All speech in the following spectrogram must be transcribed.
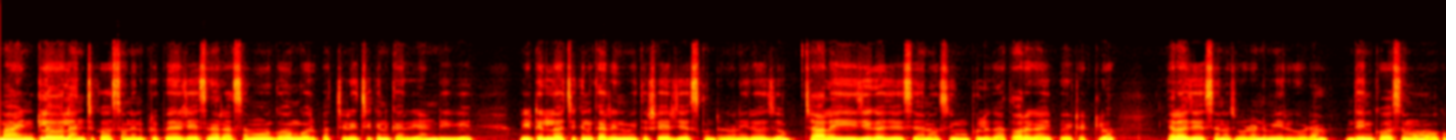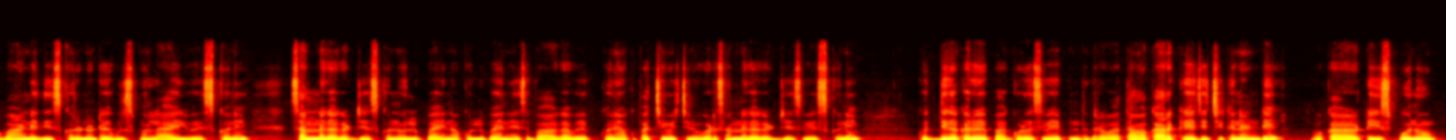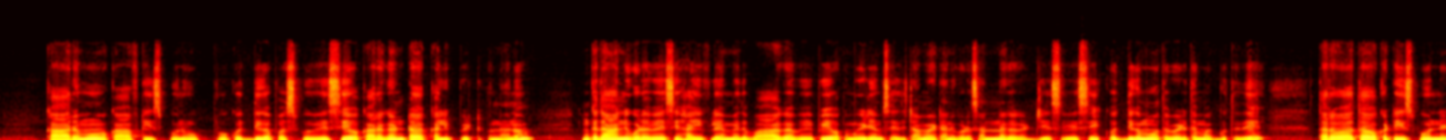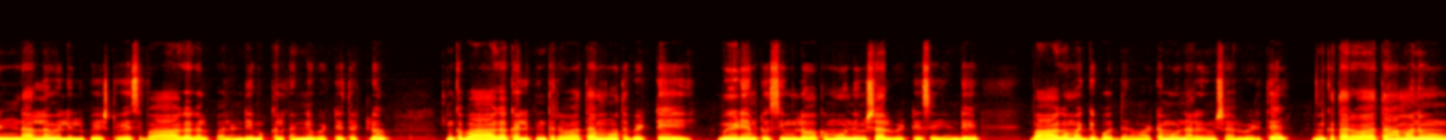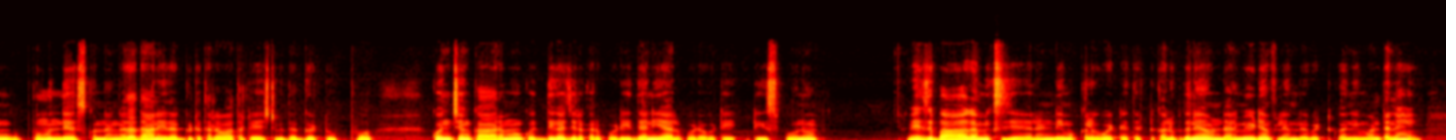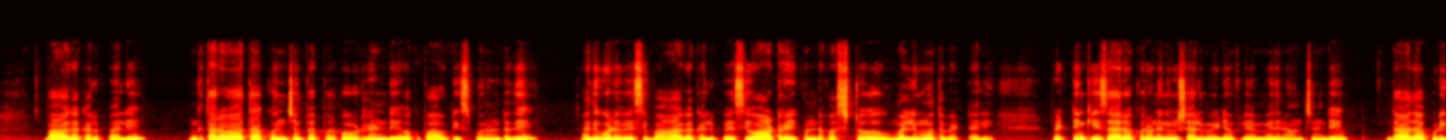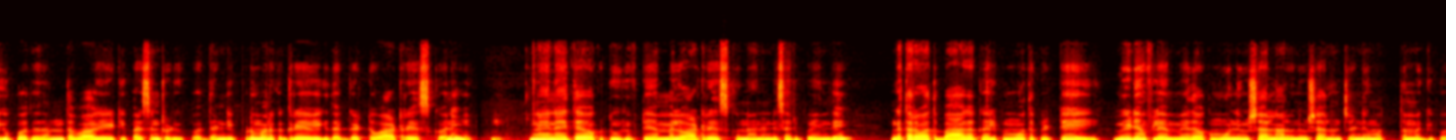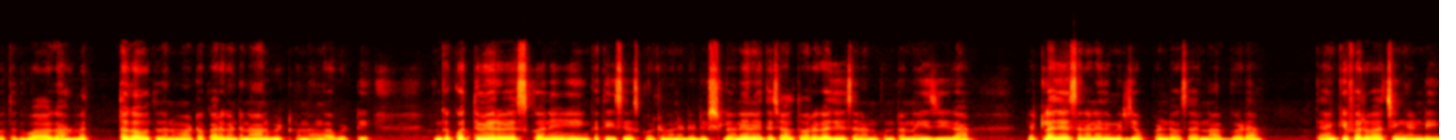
మా ఇంట్లో లంచ్ కోసం నేను ప్రిపేర్ చేసిన రసము గోంగూర పచ్చడి చికెన్ కర్రీ అండి ఇవి. వీటిల్లో చికెన్ కర్రీని మీతో షేర్ చేసుకుంటున్నాను ఈరోజు. చాలా ఈజీగా చేశాను సింపుల్గా త్వరగా అయిపోయేటట్లు. ఎలా చేశానో చూడండి మీరు కూడా. దీనికోసము ఒక బాండీ తీసుకొని రెండు టేబుల్ స్పూన్ల ఆయిల్ వేసుకొని సన్నగా కట్ చేసుకొని ఉల్లిపాయను ఒక ఉల్లిపాయని వేసి బాగా వేపుకొని ఒక పచ్చిమిర్చిని కూడా సన్నగా కట్ చేసి వేసుకొని కొద్దిగా కరివేపాకు కూడా వేసి వేపిన తర్వాత ఒక అర కేజీ చికెన్ అండి. ఒక టీ స్పూను కారము ఒక హాఫ్ టీ స్పూన్ ఉప్పు కొద్దిగా పసుపు వేసి ఒక అరగంట కలిపి పెట్టుకున్నాను. ఇంకా దాన్ని కూడా వేసి హై ఫ్లేమ్ మీద బాగా వేపి ఒక మీడియం సైజు టమాటాని కూడా సన్నగా కట్ చేసి వేసి కొద్దిగా మూత పెడితే మగ్గుతుంది. తర్వాత ఒక టీ స్పూన్ నిండా అల్లం వెల్లుల్లి పేస్ట్ వేసి బాగా కలపాలండి ముక్కలకి అన్నీ పట్టేటట్లు. ఇంకా బాగా కలిపిన తర్వాత మూత పెట్టి మీడియం టు సిమ్లో ఒక మూడు నిమిషాలు పెట్టేసేయండి. బాగా మగ్గిపోద్ది అనమాట మూడు నాలుగు నిమిషాలు పెడితే ఇంకా తర్వాత మనం ఉప్పు ముందే వేసుకున్నాం కదా దానికి తగ్గట్టు తర్వాత టేస్ట్కి తగ్గట్టు ఉప్పు కొంచెం కారము కొద్దిగా జీలకర్ర పొడి ధనియాల పొడి ఒకటి టీ స్పూను వేసి బాగా మిక్స్ చేయాలండి. ముక్కలకు పట్టేటట్టు కలుపుతూనే ఉండాలి. మీడియం ఫ్లేమ్లో పెట్టుకొని మంటని బాగా కలపాలి. ఇంకా తర్వాత కొంచెం పెప్పర్ పౌడర్ అండి ఒక పావు టీ స్పూన్ ఉంటుంది. అది కూడా వేసి బాగా కలిపేసి వాటర్ వేయకుండా ఫస్ట్ మళ్ళీ మూత పెట్టాలి. పెట్టి ఇంక ఈసారి ఒక రెండు నిమిషాలు మీడియం ఫ్లేమ్ మీదనే ఉంచండి. దాదాపు ఉడికిపోతుంది. అంత బాగా ఎయిటీ పర్సెంట్ ఉడికిపోద్దండి ఇప్పుడు మనకు గ్రేవీకి తగ్గట్టు వాటర్ వేసుకొని నేనైతే ఒక టూ ఫిఫ్టీ ఎంఎల్ వాటర్ వేసుకున్నానండి సరిపోయింది. ఇంకా తర్వాత బాగా కలిపి మూత పెట్టి మీడియం ఫ్లేమ్ మీద ఒక మూడు నిమిషాలు నాలుగు నిమిషాలు ఉంచండి. మొత్తం మగ్గిపోతుంది. బాగా మెత్తగా అవుతుంది అనమాట ఒక అరగంట నానబెట్టుకున్నాం కాబట్టి. ఇంకా కొత్తిమీర వేసుకొని ఇంకా తీసేసుకోవటం అండి డిష్లో. నేనైతే చాలా త్వరగా చేశాను అనుకుంటున్నాను ఈజీగా. ఎట్లా చేశాను అనేది మీరు చెప్పండి ఒకసారి నాకు కూడా. థ్యాంక్ యూ ఫర్ వాచింగ్ అండి.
